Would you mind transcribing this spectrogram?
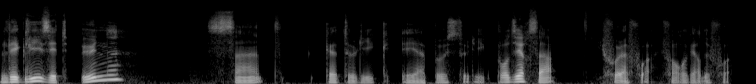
L'Église est une, sainte, catholique et apostolique. Pour dire ça, il faut la foi, il faut un regard de foi.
